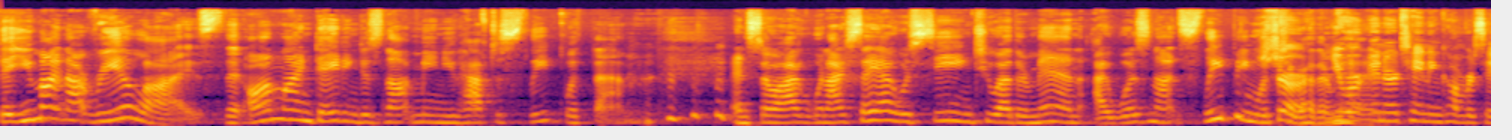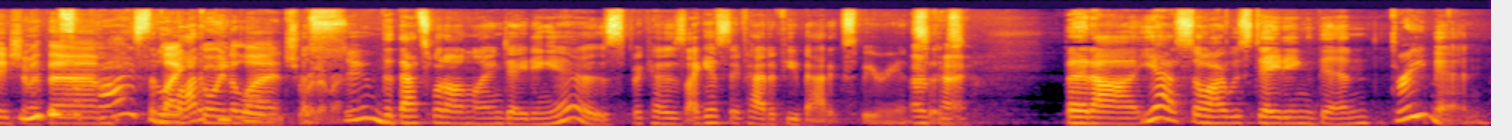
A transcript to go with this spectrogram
that you might not realize that online dating does not mean you have to sleep with them. and so I when I say I was seeing two other men, I was not sleeping with two Sure, other you men. You were entertaining conversation You'd with them, surprised that like a lot of going to lunch or whatever. assume that that's what online dating is because I guess they've had a few bad experiences. Okay. But uh, yeah, so I was dating then three men,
